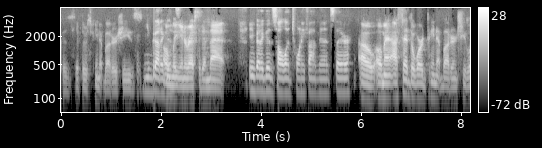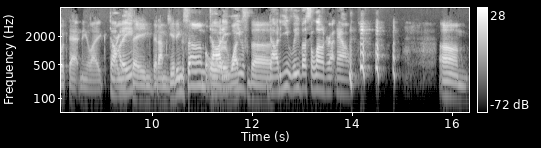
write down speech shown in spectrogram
because if there's peanut butter, she's You've got a good, only interested in that. you've got a good solid 25 minutes there. Oh, oh man! I said the word peanut butter, and she looked at me like, "Are you saying that I'm getting some, Dottie, or what's you- the?" Dottie, you leave us alone right now. Um,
